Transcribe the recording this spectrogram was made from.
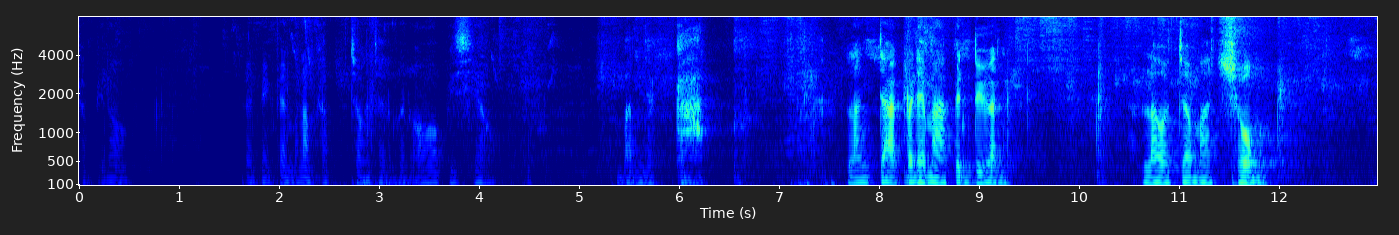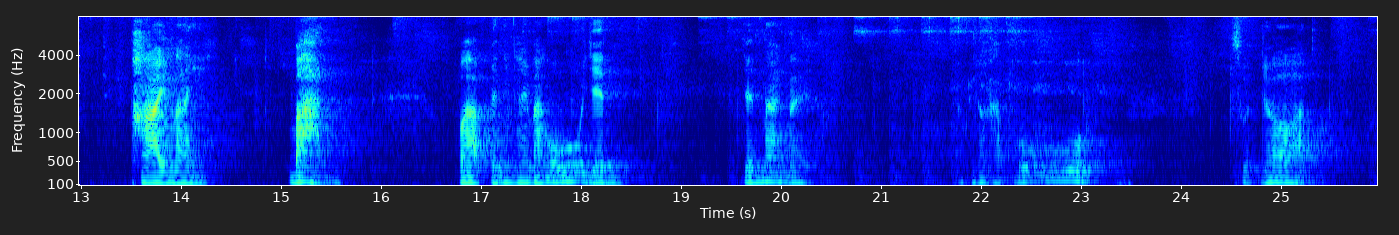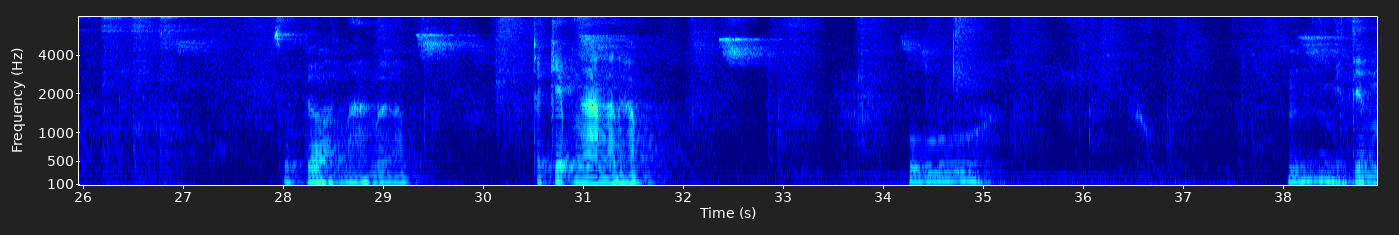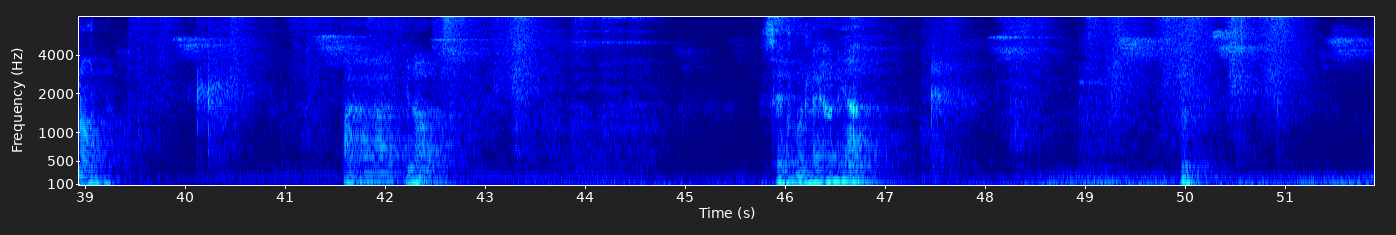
ครับพี่น้องแฟนเพลงแฟนหมอลำครับ ช่องจันทร์เพื่อนอ๋อพี่เชียวบรรยากาศ หลังจากไม่ได้มาเป็นเดือน เราจะมาชม ภายในบ้าน ว่าเป็นยังไงบ้าง โอ้ เย็น เย็นมากเลย พี่น้องครับ โอ้ สุดยอด สุดยอดมากเลยครับ จะเก็บงานแล้วนะครับอู้มีเตียงนอนป้าดพี่น้องเสร็จหมดแล้วเนี่ยอืม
